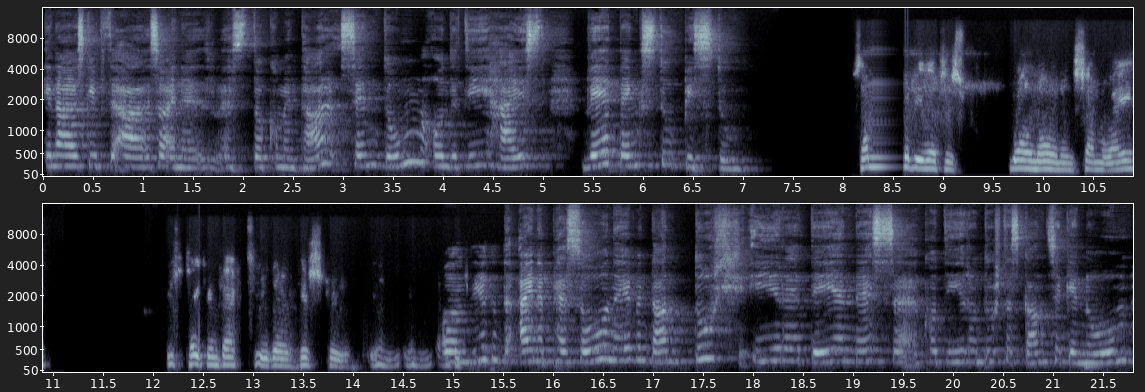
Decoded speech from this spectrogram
Genau, es gibt äh, so eine äh, Dokumentarsendung und die heißt, wer denkst du, bist du? Somebody that is well known in some way is taken back through their history in, in Und irgendeine Person eben dann durch ihre DNS-Kodierung, durch das ganze Genom,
